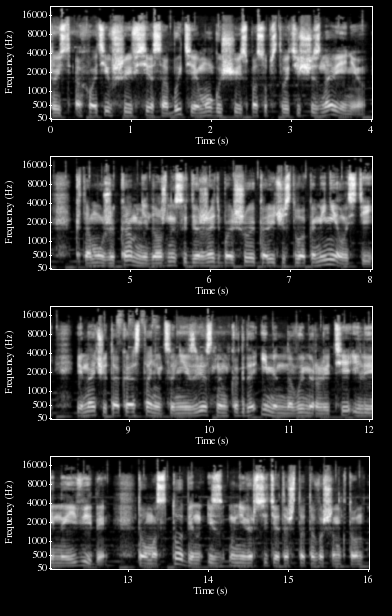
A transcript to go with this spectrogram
то есть охватившие все события, могущие способствовать исчезновению. К тому же камни должны содержать большое количество окаменелостей, иначе так и останется неизвестным, когда именно вымерли те или иные виды. Томас Тобин из Университета штата Вашингтон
